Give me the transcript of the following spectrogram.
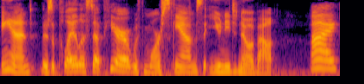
and there's a playlist up here with more scams that you need to know about. Bye!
